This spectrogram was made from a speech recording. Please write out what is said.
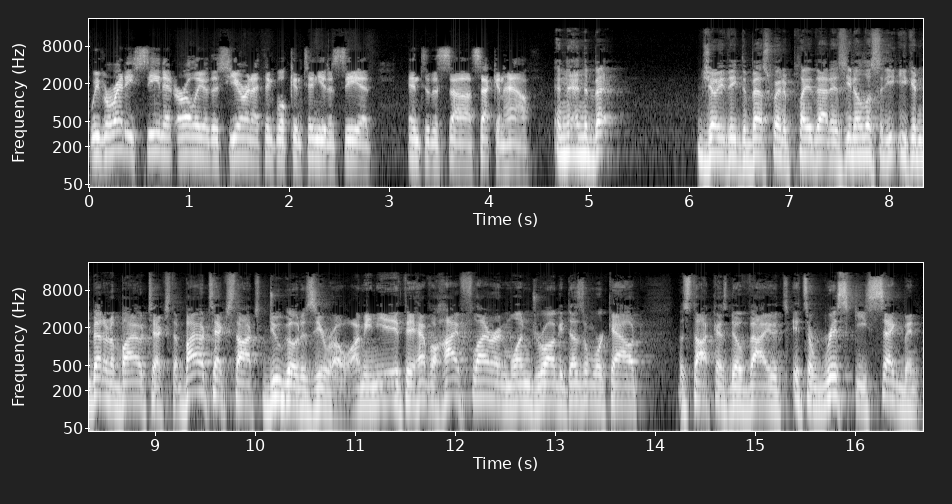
We've already seen it earlier this year, and I think we'll continue to see it into the uh, second half. And, and the. Joe, you think the best way to play that is, you know, listen, you, can bet on a biotech stock. Biotech stocks do go to zero. I mean, if they have a high flyer in one drug, it doesn't work out, the stock has no value. It's, it's a risky segment.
